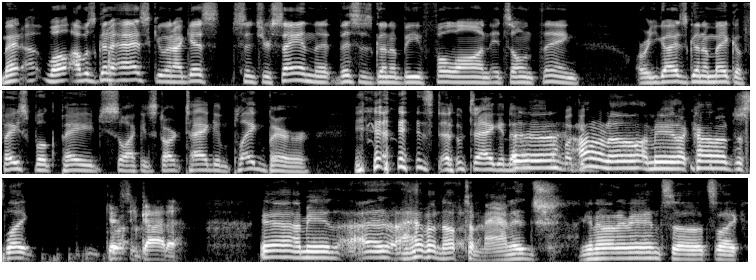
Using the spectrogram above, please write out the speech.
man. Uh, well, I was gonna ask you, and I guess since you're saying that this is gonna be full on its own thing, are you guys gonna make a Facebook page so I can start tagging Plague Bearer instead of tagging? Uh, Uh, fucking- I don't know. I mean, I kind of just like Guess you gotta. Yeah, I mean, I, I have enough to manage. You know what I mean? So it's like,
